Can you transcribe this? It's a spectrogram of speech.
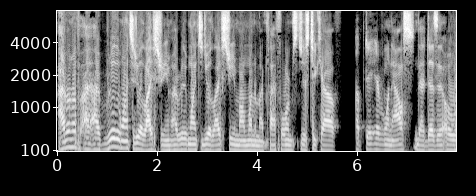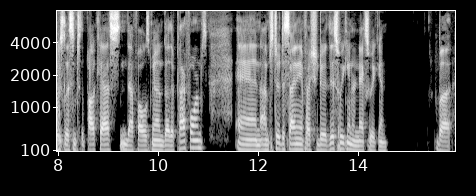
I don't know if I, I really want to do a live stream. I really want to do a live stream on one of my platforms just to kind of update everyone else that doesn't always listen to the podcast and that follows me on the other platforms. And I'm still deciding if I should do it this weekend or next weekend. But,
